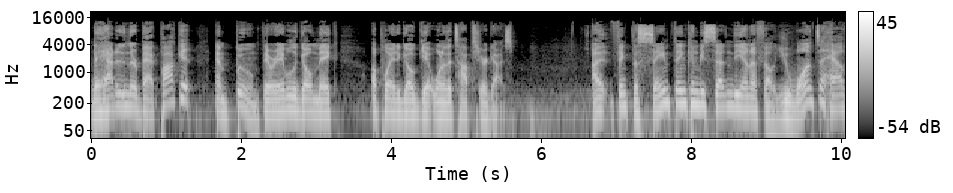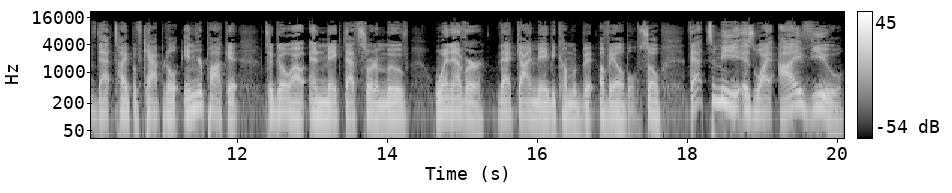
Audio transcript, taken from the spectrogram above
They had it in their back pocket, and boom, they were able to go make a play to go get one of the top tier guys. I think the same thing can be said in the NFL. You want to have that type of capital in your pocket to go out and make that sort of move whenever that guy may become a bit available. So that to me is why I view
